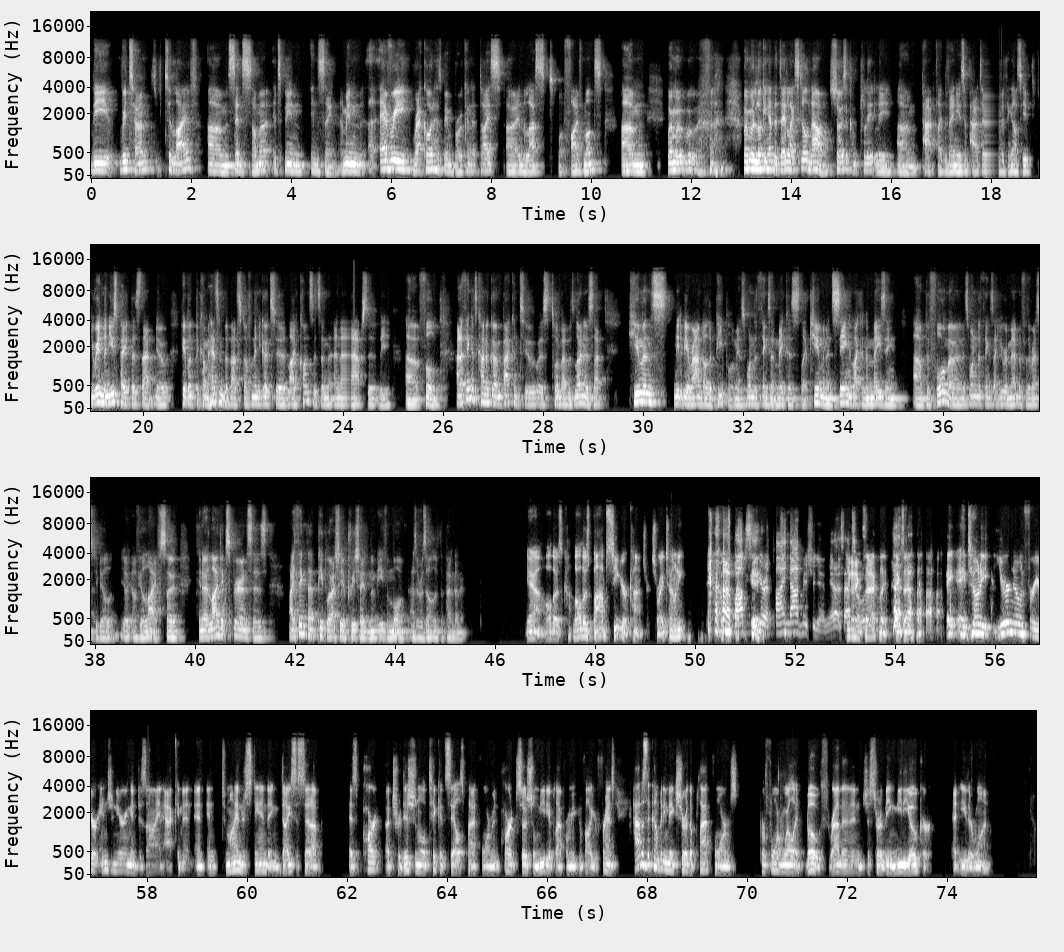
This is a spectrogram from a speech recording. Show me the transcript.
The return to live um, since summer, it's been insane. I mean, uh, every record has been broken at Dice uh, in the last, what, five months. Um, when we're when we're looking at the data, like still now, shows are completely um, packed. Like the venues are packed, everything else. You you read in the newspapers that you know people have become hesitant about stuff, and then you go to live concerts and and they're absolutely uh, full. And I think it's kind of going back into what I was talking about with learners that humans need to be around other people. I mean, it's one of the things that make us like human, and seeing like an amazing um, performer is one of the things that you remember for the rest of your, your of your life. So you know, live experiences, I think that people are actually appreciating them even more as a result of the pandemic. Yeah, all those all those Bob Seger concerts, right, Tony? Bob Seger at Pine Knob, Michigan. Yes, absolutely. Yeah, exactly, exactly. hey, hey, Tony, you're known for your engineering and design acumen, and and to my understanding, Dice is set up as part a traditional ticket sales platform and part social media platform where you can follow your friends. How does the company make sure the platforms perform well at both rather than just sort of being mediocre at either one?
